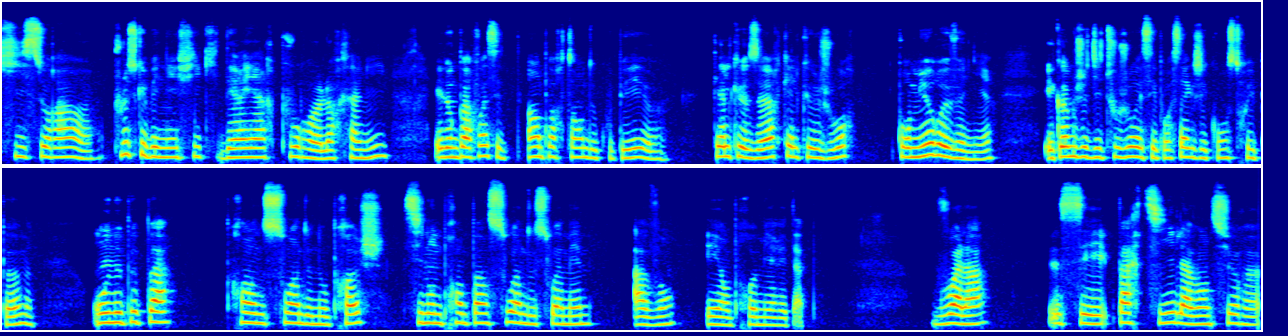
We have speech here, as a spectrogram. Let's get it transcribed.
qui sera plus que bénéfique derrière pour leur famille. Et donc parfois c'est important de couper quelques heures, quelques jours pour mieux revenir. Et comme je dis toujours, et c'est pour ça que j'ai construit Pomme, on ne peut pas prendre soin de nos proches si l'on ne prend pas soin de soi-même avant et en première étape. Voilà, c'est parti, l'aventure euh,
